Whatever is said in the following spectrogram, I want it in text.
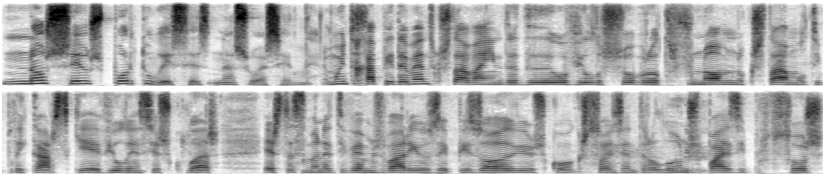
nos seus portugueses, na súa xente. Muito rapidamente, gostava ainda de ouvi-los sobre outro fenómeno que está a multiplicar-se, que é a violência escolar. Esta semana tivemos vários episódios com agressões entre alunos, pais e professores.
